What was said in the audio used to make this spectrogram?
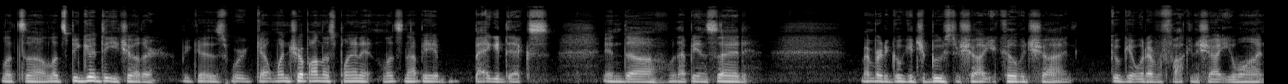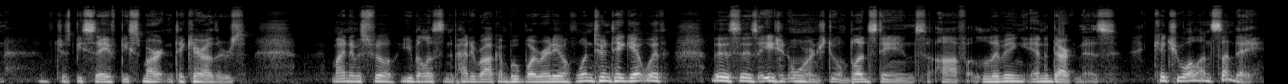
let's uh, let's be good to each other because we're got one trip on this planet. Let's not be a bag of dicks. And uh, with that being said, remember to go get your booster shot, your COVID shot. Go get whatever fucking shot you want. Just be safe, be smart, and take care of others. My name is Phil. You've been listening to Patty Rock on Boot Boy Radio. One tune to get with. This is Agent Orange doing Bloodstains off Living in the Darkness. Catch you all on Sunday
